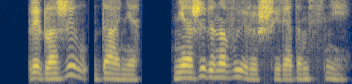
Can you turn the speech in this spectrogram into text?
— предложил Даня, неожиданно выросший рядом с ней.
